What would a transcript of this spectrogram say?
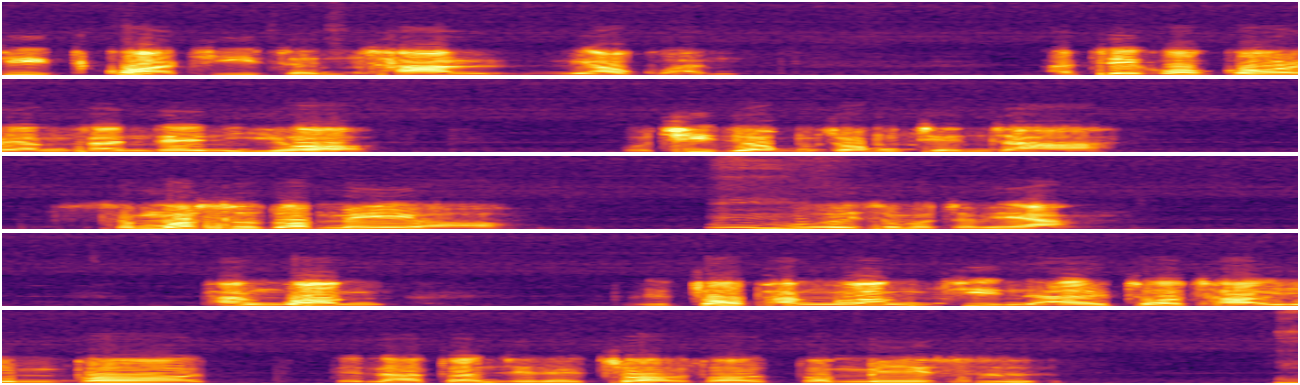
去挂急诊插尿管，啊，结果过两三天以后，我去荣总检查，什么事都没有，嗯，为什么怎么样？膀胱做膀胱镜，哎，做超音波，电脑断层的做，都都没事。哎，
